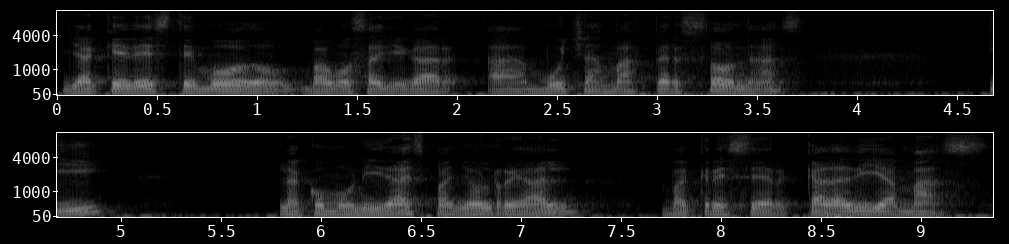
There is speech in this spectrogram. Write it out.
Ya que de este modo vamos a llegar a muchas más personas y la comunidad español real va a crecer cada día más.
